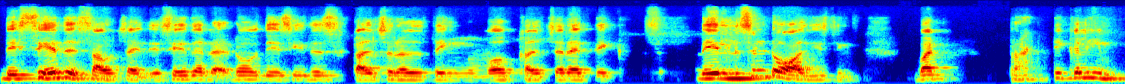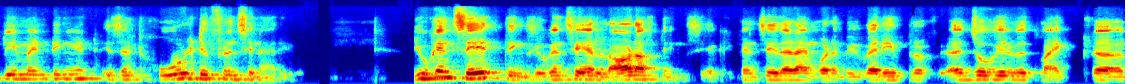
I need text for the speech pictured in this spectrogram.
They say this outside they say that you know they see this cultural thing work culture ethic they listen to all these things. But practically implementing it is a whole different scenario you can say things you can say a lot of things. You can say that i'm going to be very uh, jovial with my uh,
